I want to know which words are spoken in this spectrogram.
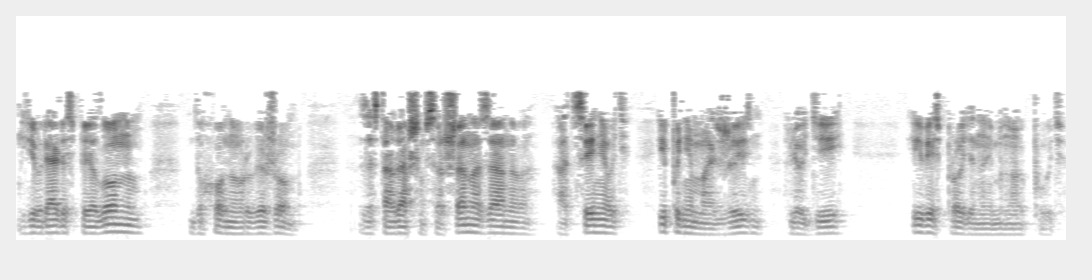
являлись переломным духовным рубежом, заставлявшим совершенно заново оценивать и понимать жизнь, людей и весь пройденный мною путь.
